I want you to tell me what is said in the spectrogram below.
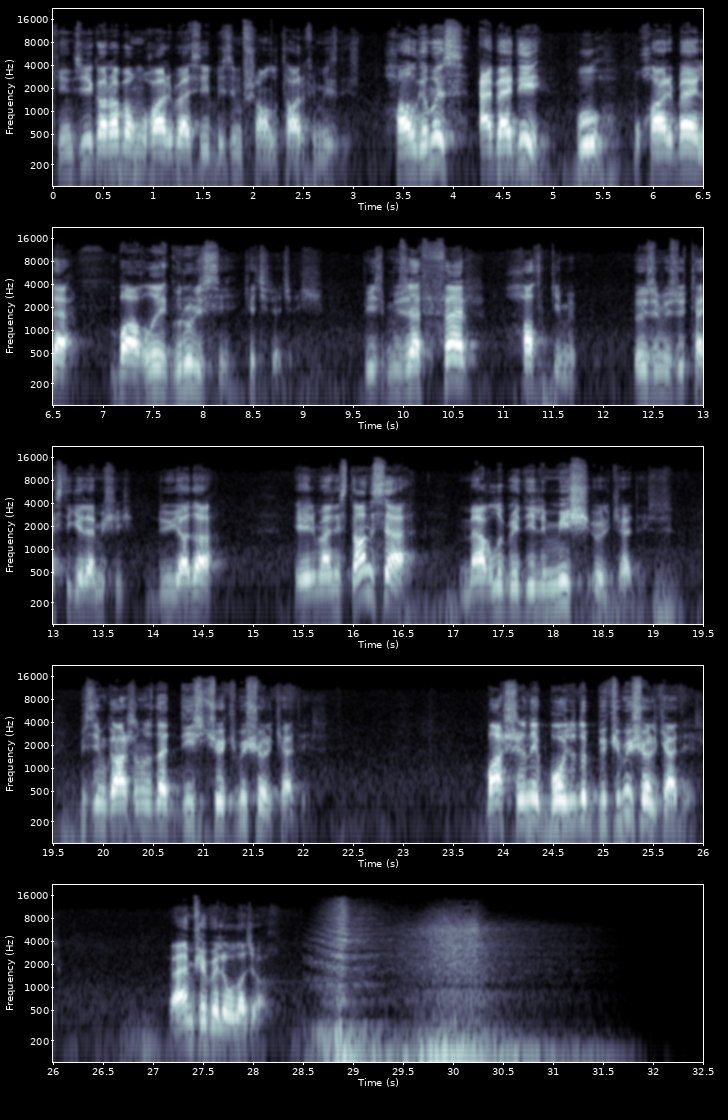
İkinci Qarabağ müharibəsi bizim şanlı tariximizdir. Xalqımız əbədi bu müharibə ilə bağlı qürur hissi keçirəcək. Biz müzəffər xalq kimi özümüzü təsdiq eləmişik dünyada. Ermənistan isə məğlub edilmiş ölkədir. Bizim qarşımızda diz çökmüş ölkədir. Başını, boynunu bükmüş ölkədir. Və həmişə belə olacaq.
